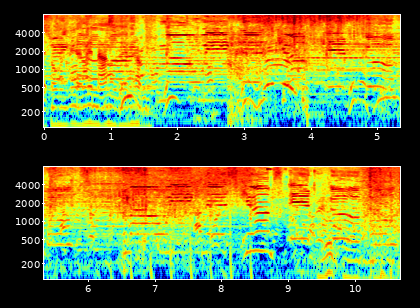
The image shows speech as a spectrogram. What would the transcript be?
ญ่ทองเงินก็ยังเล่นน้ำอยู่เลยนะครับถ่ายรูป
